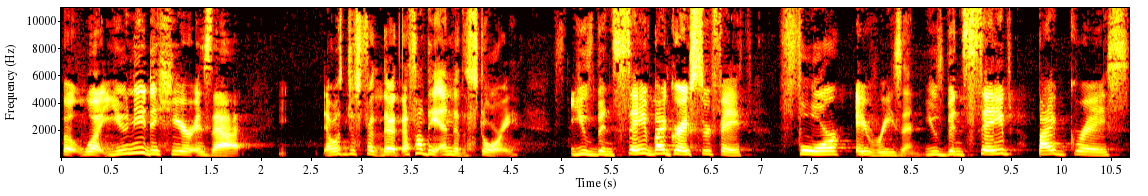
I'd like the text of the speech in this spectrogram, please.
But what you need to hear is that that wasn't just for that's not the end of the story. You've been saved by grace through faith for a reason. You've been saved by grace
